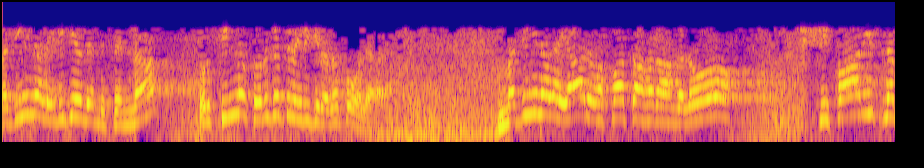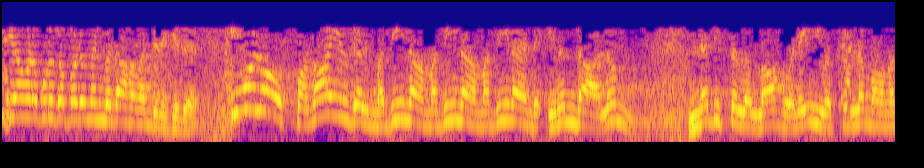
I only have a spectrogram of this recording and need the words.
மதீனால் இருக்கிறது என்று சொன்னா ஒரு சின்ன சொர்க்கத்தில் இருக்கிறத போல. மதீனால யாரு வஃத்தாகிறாங்களோ சிபாரிஸ் நபியாவோட கொடுக்கப்படும் என்பதாக வந்திருக்குது. இவ்வளவு பதாயில்கள் மதீனா மதீனா மதீனா என்று இருந்தாலும் நபி சொல்லாஹு அலைஹி வசல்லம் அவங்க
